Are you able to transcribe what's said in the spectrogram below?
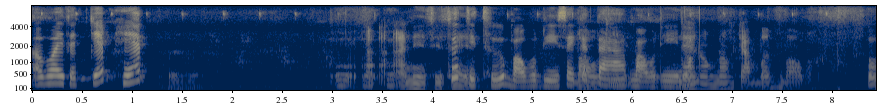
เอาไว้แต่เจ็บเห็ดอะอันนี้สิก็ใส่ สิถือเบาดีใส่กระตาเบาดีแน่นะน้องน้องจับเบิ่งเบาบ่โอ้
